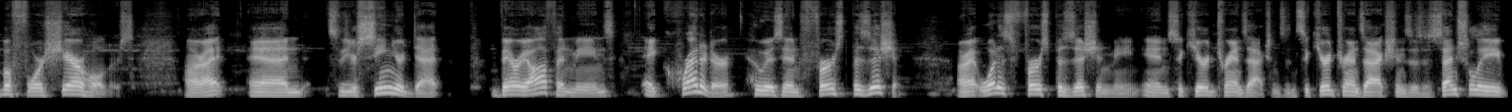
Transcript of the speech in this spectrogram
before shareholders. All right. And so your senior debt very often means a creditor who is in first position. All right. What does first position mean in secured transactions? And secured transactions is essentially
